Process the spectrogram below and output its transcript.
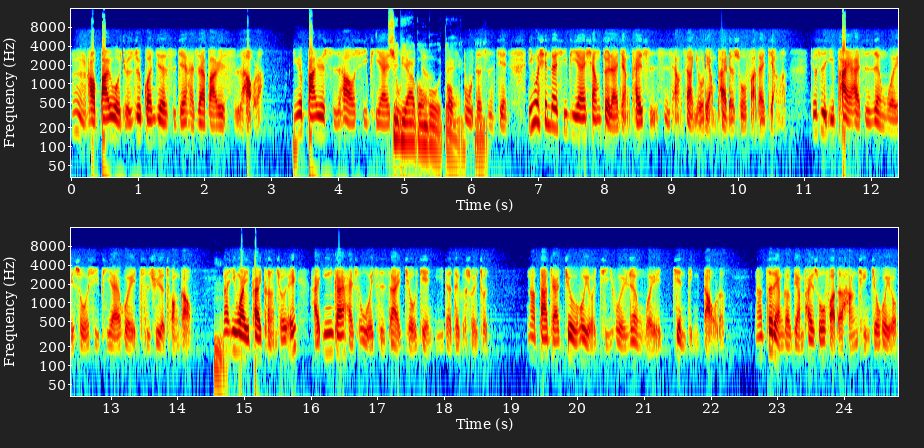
嗯，好，八月我觉得最关键的时间还是在八月十号了，因为八月十号 CPI CPI 公布公布的时间，因为现在 CPI 相对来讲开始市场上有两派的说法在讲了，就是一派还是认为说 CPI 会持续的创高，嗯，那另外一派可能就是哎，还应该还是维持在九点一的这个水准，那大家就会有机会认为见顶到了。那这两个两派说法的行情就会有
